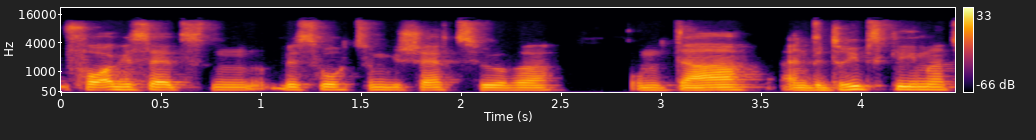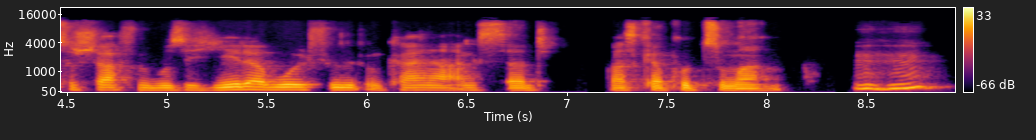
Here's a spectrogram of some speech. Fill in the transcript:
Vorgesetzten bis hoch zum Geschäftsführer um da ein Betriebsklima zu schaffen, wo sich jeder wohlfühlt und keine Angst hat, was kaputt zu machen. Mhm.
